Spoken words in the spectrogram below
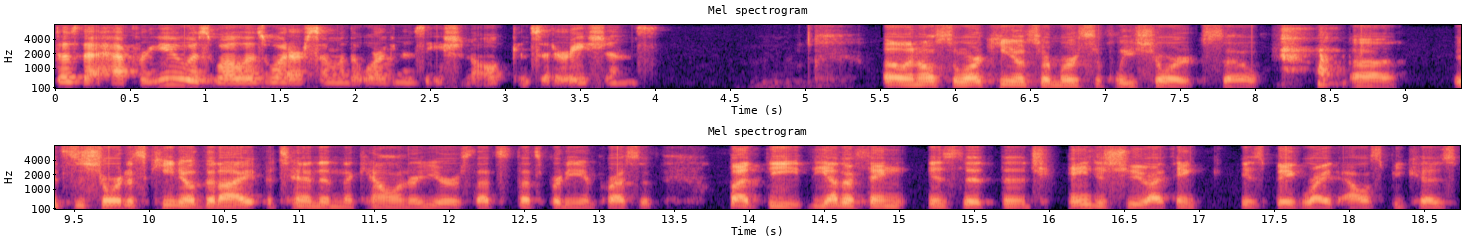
does that have for you, as well as what are some of the organizational considerations. Oh, and also our keynotes are mercifully short, so uh, it's the shortest keynote that I attend in the calendar years. That's that's pretty impressive. But the the other thing is that the change issue I think is big, right, Alice? Because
